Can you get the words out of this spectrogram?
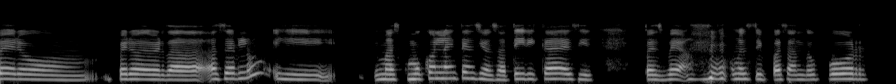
pero, pero de verdad hacerlo y más como con la intención satírica de decir, pues vea, me estoy pasando por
